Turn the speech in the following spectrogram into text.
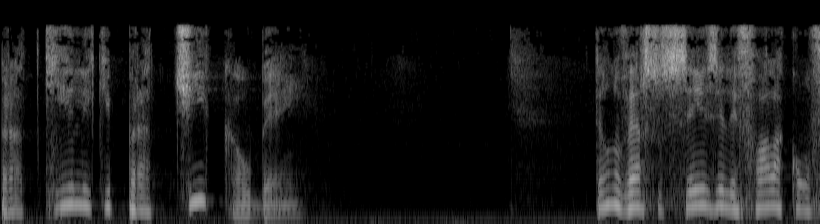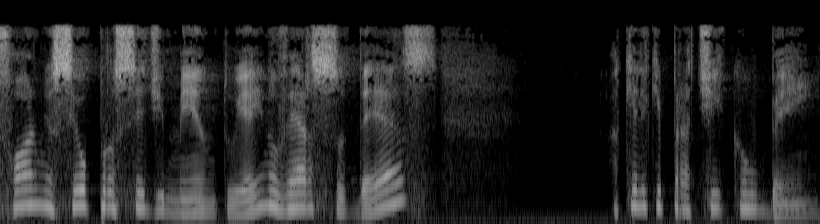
para aquele que pratica o bem. Então, no verso 6, ele fala conforme o seu procedimento. E aí, no verso 10, aquele que pratica o bem.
